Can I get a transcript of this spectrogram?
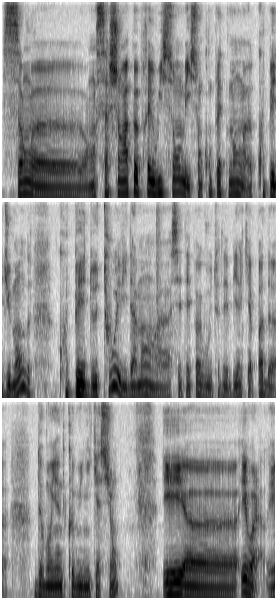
sans en sachant à peu près où ils sont mais ils sont complètement coupés du monde coupés de tout évidemment à cette époque vous tenez bien qu'il n'y a pas de, de moyens de communication et, euh, et, voilà. Et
